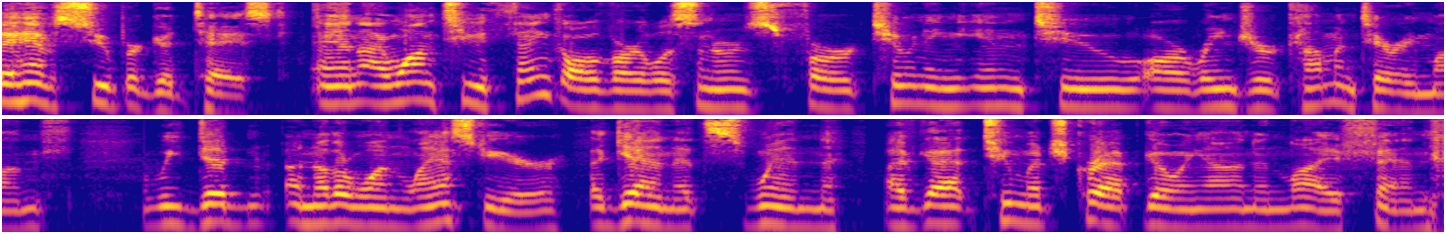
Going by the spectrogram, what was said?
They have super good taste. And I want to thank all of our listeners for tuning into our Ranger Commentary Month. We did another one last year. Again, it's when I've got too much crap going on in life and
